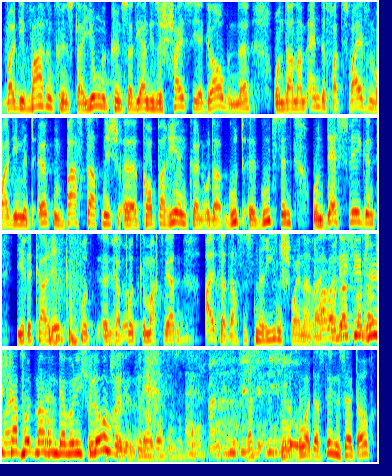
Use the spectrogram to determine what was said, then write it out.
weil die wahren Künstler, junge Künstler, die an diese Scheiße hier glauben, ne, und dann am Ende verzweifeln, weil die mit irgendeinem Bastard nicht äh, kooperieren können oder gut, äh, gut sind und deswegen ihre Karriere kaputt, äh, kaputt gemacht werden. Alter, das ist eine Riesenschweinerei. Das nicht den Tisch damals- kaputt machen, der wo nicht gelogen wird. Genau, das ist es. An diesem Tisch wird nicht Guck gelogen. mal, das Ding ist halt auch,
